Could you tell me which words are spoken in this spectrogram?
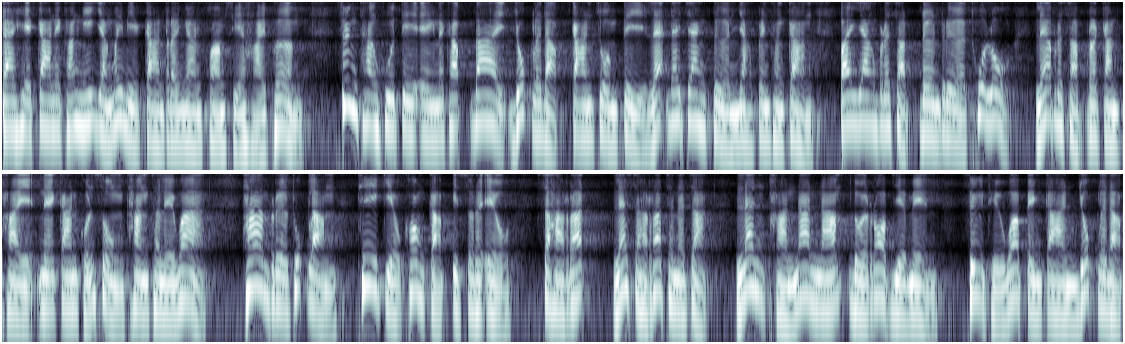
แต่เหตุการณ์ในครั้งนี้ยังไม่มีการรายงานความเสียหายเพิ่ม ซึ่งทางฮูตีเองนะครับได้ยกระดับการโจมตี และได้แจ้งเตือนอย่างเป็นทางการ ไปยังบริษัทเดินเรือทั่วโลก และบริษัทประกันภัยในการขนส่งทางทะเลว่า ห้ามเรือทุกลำที่เกี่ยวข้องกับอิสราเอล สหรัฐ และสหราชอาณาจักร แล่นผ่านน่านน้ำโดยรอบเยเมน ซึ่งถือว่าเป็นการยกระดับ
